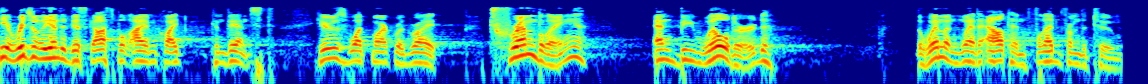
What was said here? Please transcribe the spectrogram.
he originally ended this gospel, I am quite convinced. Here's what Mark would write. Trembling and bewildered, the women went out and fled from the tomb.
